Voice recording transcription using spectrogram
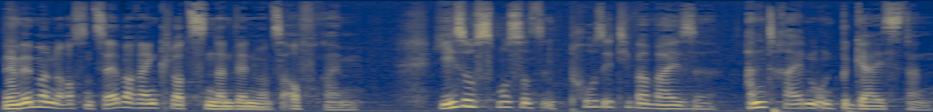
Wenn wir immer nur aus uns selber reinklotzen, dann werden wir uns aufreimen. Jesus muss uns in positiver Weise antreiben und begeistern.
